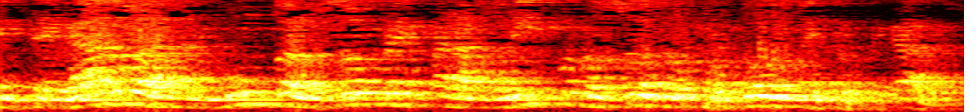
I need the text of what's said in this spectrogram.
entregado al mundo, a los hombres, para morir por nosotros por todos nuestros pecados.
